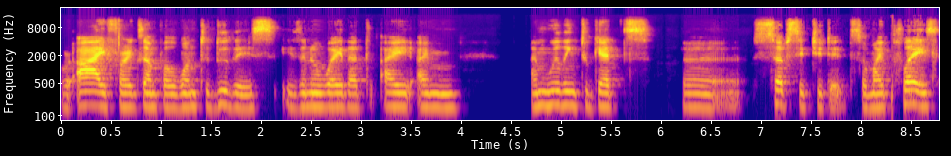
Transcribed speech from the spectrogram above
or i for example want to do this is in a way that i i'm i'm willing to get uh, substituted. So my place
